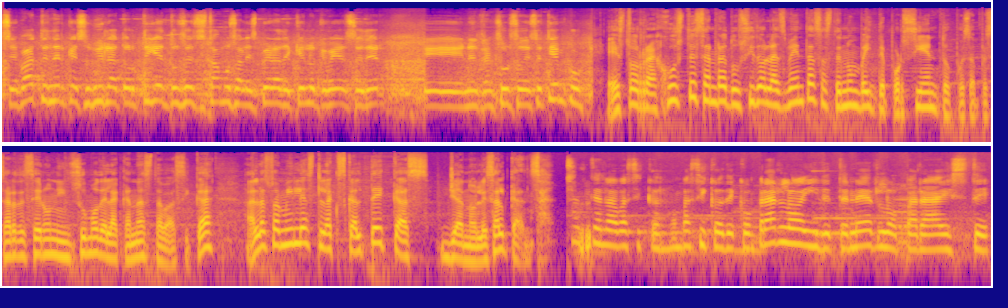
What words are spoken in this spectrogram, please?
se va a tener que subir la tortilla, entonces estamos a la espera de qué es lo que vaya a suceder eh, en el transcurso de este tiempo. Estos reajustes han reducido las ventas hasta en un 20%, pues a pesar de ser un insumo de la canasta básica, a las familias tlaxcaltecas ya no les alcanza. Es que es lo básico, lo básico de comprarlo y de tenerlo para este,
